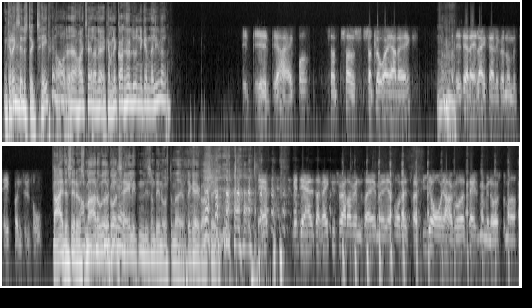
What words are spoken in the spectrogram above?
Men kan du ikke sætte et stykke tape hen over det der højtaler der? Kan man ikke godt høre lyden igennem alligevel? Det, det, det har jeg ikke prøvet. Så, så, så klog er jeg da ikke. Og det ser da heller ikke særlig kønt ud med tape på en telefon. Nej, det ser det jo kan ud at gå og tale i den, ligesom det er en ostemad jo. Det kan jeg godt se. Ja, men det er altså rigtig svært at vende sig af med. Jeg tror, det er 3-4 år, jeg har gået og talt med min ostemad.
